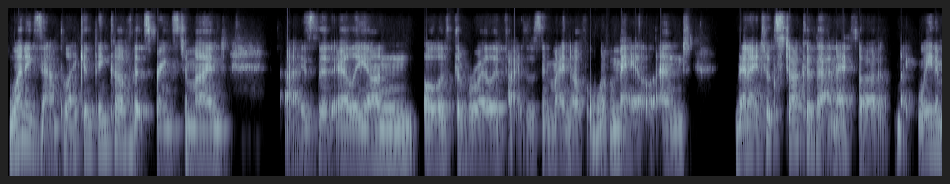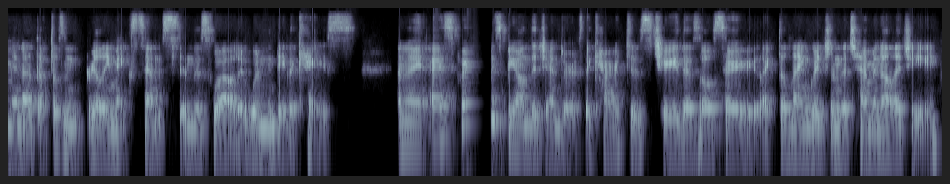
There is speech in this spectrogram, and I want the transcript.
One example I can think of that springs to mind uh, is that early on, all of the royal advisors in my novel were male. And then I took stock of that and I thought, like, wait a minute, that doesn't really make sense in this world. It wouldn't be the case. And I, I suppose beyond the gender of the characters too, there's also like the language and the terminology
